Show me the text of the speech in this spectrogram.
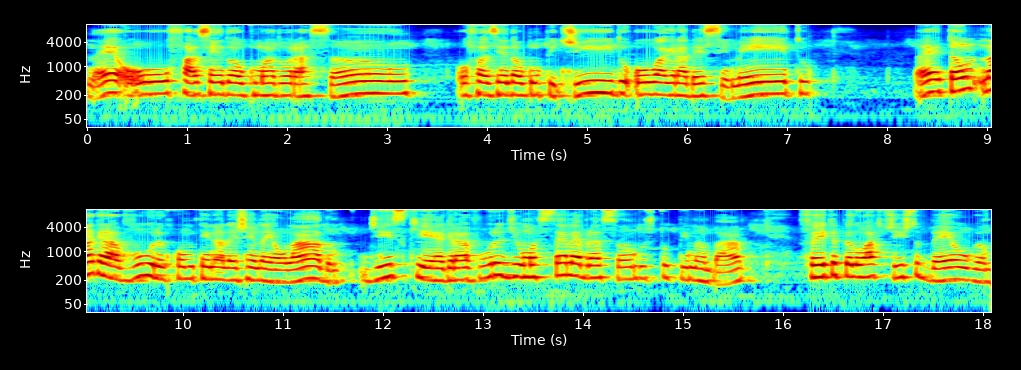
né? Ou fazendo alguma adoração, ou fazendo algum pedido, ou agradecimento. Né? Então, na gravura, como tem na legenda aí ao lado, diz que é a gravura de uma celebração dos Tupinambá, feita pelo artista belga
